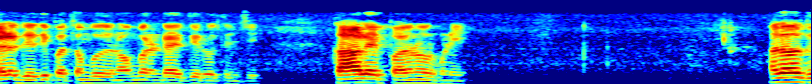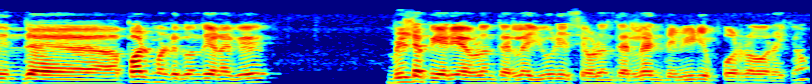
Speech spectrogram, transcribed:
ஏழு தேதி பத்தொம்பது நவம்பர் ரெண்டாயிரத்தி இருபத்தஞ்சி. காலை பதினோரு மணி. அதாவது இந்த அப்பார்ட்மெண்ட்டுக்கு வந்து எனக்கு பில்டப் ஏரியா எவ்வளோன்னு தெரில யூடிஎஸ் எவ்வளோன்னு தெரில இந்த வீடியோ போடுற வரைக்கும்.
